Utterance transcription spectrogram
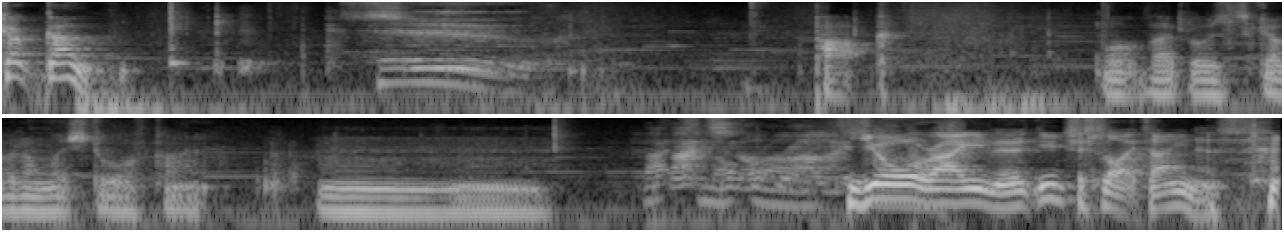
Go, go. Two. Park. What vapor was discovered on which dwarf planet? Hmm. That's not right. Your anus. You just liked anus.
